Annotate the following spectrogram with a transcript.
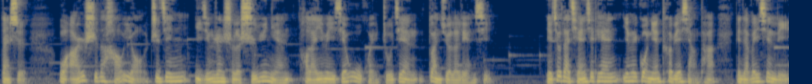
但是，我儿时的好友至今已经认识了十余年，后来因为一些误会，逐渐断绝了联系。也就在前些天，因为过年特别想他，便在微信里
